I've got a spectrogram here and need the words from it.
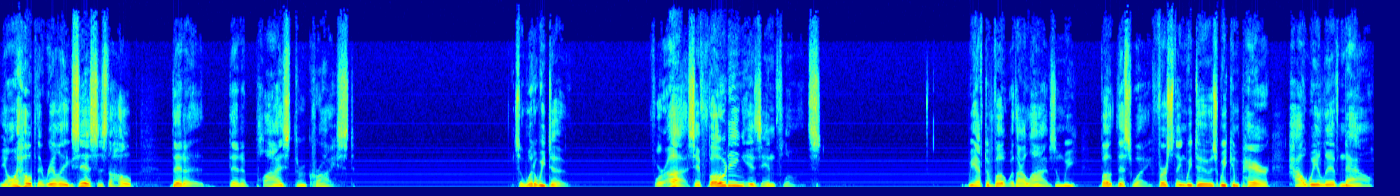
The only hope that really exists is the hope that, uh, that applies through Christ. So, what do we do? For us, if voting is influence, we have to vote with our lives, and we vote this way. First thing we do is we compare how we live now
